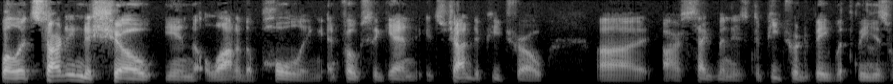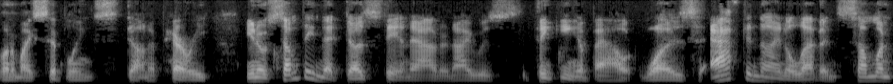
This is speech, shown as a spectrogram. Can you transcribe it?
Well, it's starting to show in a lot of the polling. And folks, again, it's John DePetro uh, our segment is DePetro Debate with me is one of my siblings, Donna Perry. You know, something that does stand out, and I was thinking about, was after 9 11, someone,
